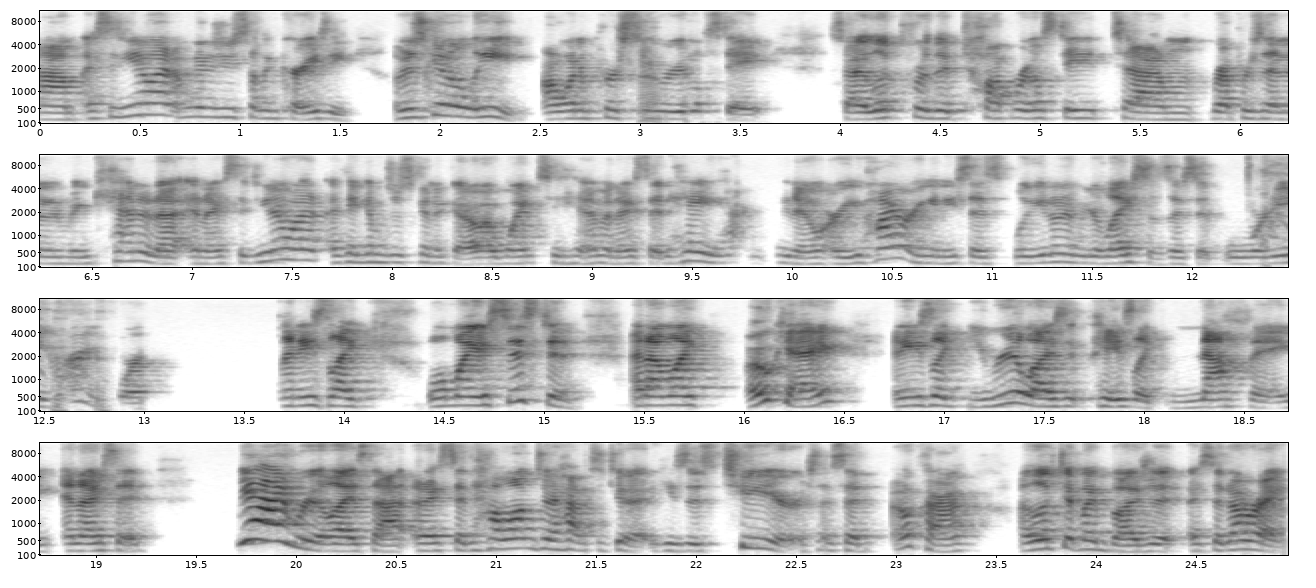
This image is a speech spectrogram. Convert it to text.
um, I said, you know what, I'm going to do something crazy. I'm just going to leave. I want to pursue yeah. real estate. So I looked for the top real estate um, representative in Canada, and I said, you know what? I think I'm just going to go. I went to him and I said, hey, you know, are you hiring? And he says, well, you don't have your license. I said, well, what are you hiring for? And he's like, well, my assistant. And I'm like, okay. And he's like, you realize it pays like nothing. And I said, yeah, I realize that. And I said, how long do I have to do it? He says, two years. I said, okay. I looked at my budget. I said, all right.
